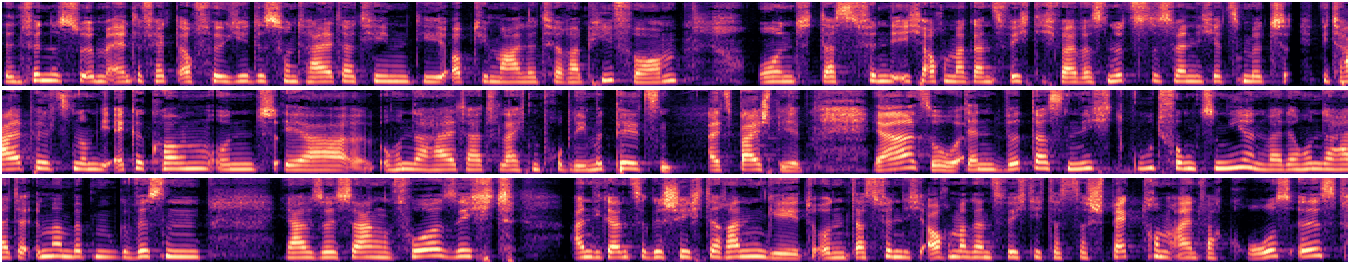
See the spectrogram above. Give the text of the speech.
dann findest du im Endeffekt auch für jedes Hundhalterteam die optimale Therapieform. Und das finde ich auch immer ganz wichtig, weil was nützt es, wenn ich jetzt mit Vitalpilzen um die Ecke komme und der Hundehalter hat vielleicht ein Problem mit Pilzen, als Beispiel. Ja, so, dann wird das nicht gut funktionieren, weil der Hundehalter immer mit einem ja, wie soll ich sagen, Vorsicht an die ganze Geschichte rangeht. Und das finde ich auch immer ganz wichtig, dass das Spektrum einfach groß ist,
